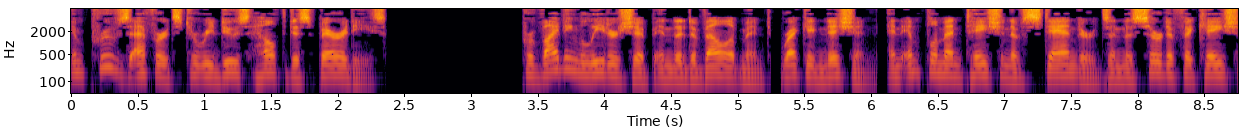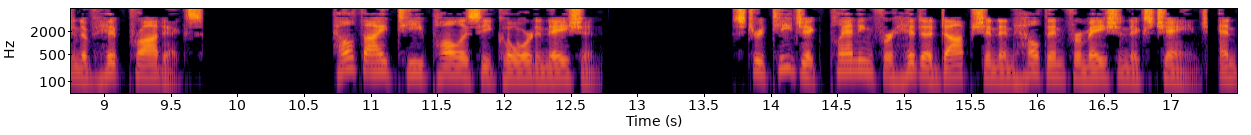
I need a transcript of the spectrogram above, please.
Improves efforts to reduce health disparities Providing leadership in the development, recognition, and implementation of standards and the certification of HIT products Health IT policy coordination Strategic planning for HIT adoption and health information exchange, and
